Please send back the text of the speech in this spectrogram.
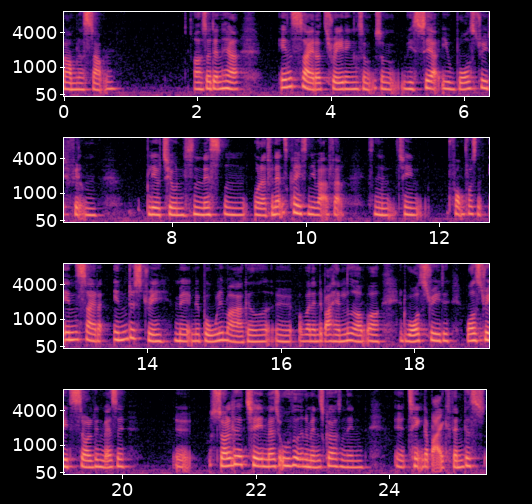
ramler sammen. Og så den her insider trading, som, som vi ser i Wall Street-filmen, blev til en, sådan næsten under finanskrisen i hvert fald, sådan til en form for sådan insider industry med, med boligmarkedet, øh, og hvordan det bare handlede om, og at Wall Street, Wall Street solgte en masse, øh, solgte til en masse uvidende mennesker sådan en, øh, ting, der bare ikke fandtes,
